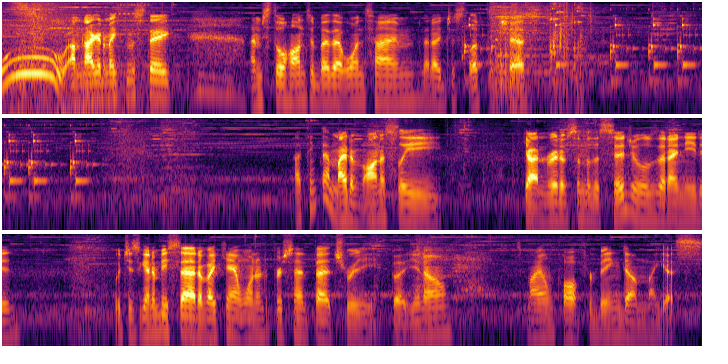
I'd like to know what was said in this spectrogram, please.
Ooh, I'm not gonna make the mistake. I'm still haunted by that one time that I just left the chest. I think that might have honestly gotten rid of some of the sigils that I needed. Which is gonna be sad if I can't 100% that tree, but you know, it's my own fault for being dumb, I guess.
